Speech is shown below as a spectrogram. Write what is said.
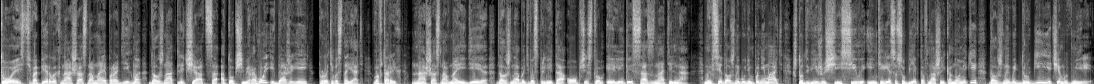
То есть, во-первых, наша основная парадигма должна отличаться от общемировой и даже ей противостоять. Во-вторых, наша основная идея должна быть воспринята обществом и элитой сознательно. Мы все должны будем понимать, что движущие силы и интересы субъектов нашей экономики должны быть другие, чем в мире.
